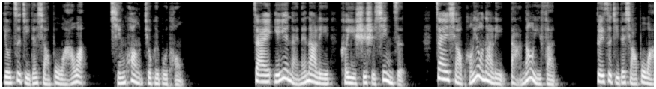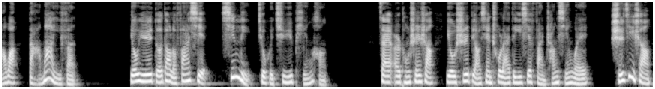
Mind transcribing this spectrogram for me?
有自己的小布娃娃。情况就会不同，在爷爷奶奶那里可以使使性子，在小朋友那里打闹一番，对自己的小布娃娃打骂一番。由于得到了发泄，心里就会趋于平衡。在儿童身上有时表现出来的一些反常行为，实际上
